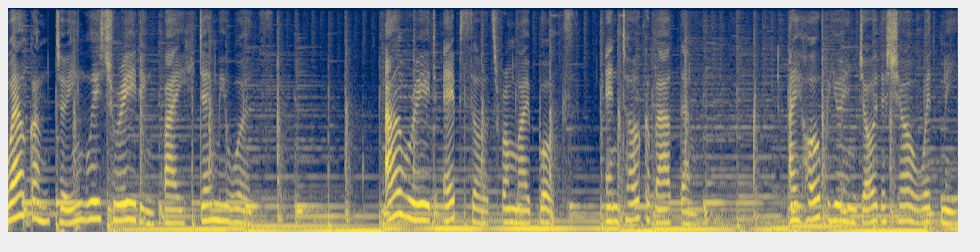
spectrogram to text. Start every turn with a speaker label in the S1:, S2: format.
S1: Welcome to English Reading by Hidemi Woods. I'll read episodes from my books and talk about them. I hope you enjoy the show with me.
